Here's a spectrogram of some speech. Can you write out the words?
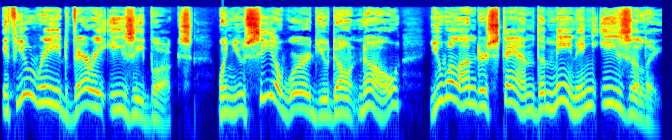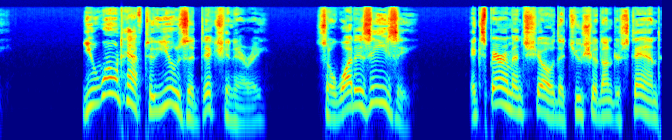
If you read very easy books, when you see a word you don't know, you will understand the meaning easily. You won't have to use a dictionary. So what is easy? Experiments show that you should understand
